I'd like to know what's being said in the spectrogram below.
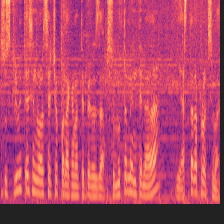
Suscríbete si no lo has hecho para que no te pierdas de absolutamente nada y hasta la próxima.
